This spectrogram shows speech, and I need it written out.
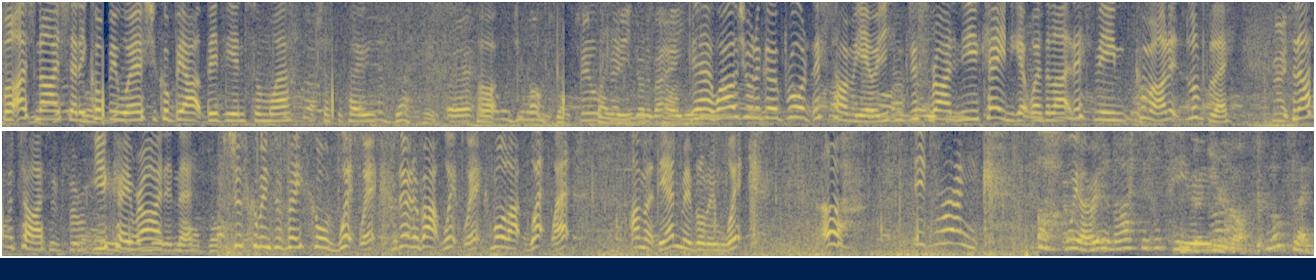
but as Nige said, it could be worse. You could be out bivvying somewhere, which I suppose. But, yeah, why would you want to go abroad this time of year when you can just ride in the UK and you get weather like this? I mean, come on, it's lovely. It's an advertisement for UK riding this. Just come into a place called Whitwick. I don't know about Whitwick, more like Wet Wet. I'm at the end of my blooming wick. Ugh, it's rank. Oh, we are in a nice little tea room. It's lovely.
